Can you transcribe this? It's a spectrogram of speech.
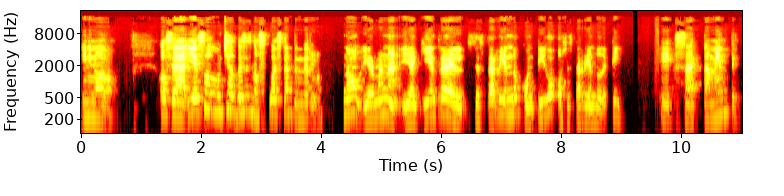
Y ni modo. O sea, y eso muchas veces nos cuesta entenderlo. No, y hermana, y aquí entra el, ¿se está riendo contigo o se está riendo de ti? Exactamente.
